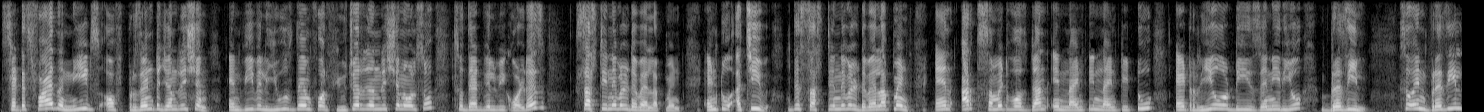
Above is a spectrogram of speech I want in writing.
satisfy the needs of present generation and we will use them for future generation also so that will be called as sustainable development and to achieve this sustainable development an earth summit was done in 1992 at rio de janeiro brazil So in Brazil,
